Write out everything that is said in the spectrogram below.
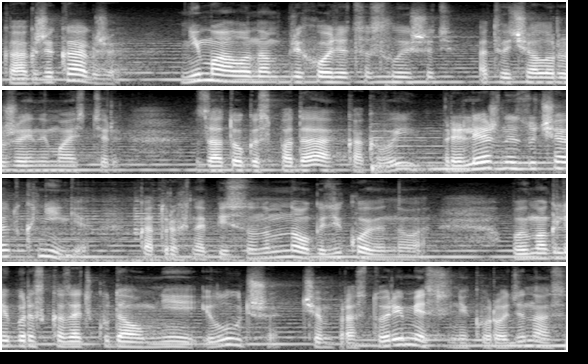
«Как же, как же!» «Немало нам приходится слышать», — отвечал оружейный мастер. «Зато господа, как вы, прилежно изучают книги, в которых написано много диковинного. Вы могли бы рассказать куда умнее и лучше, чем простой ремесленник вроде нас.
